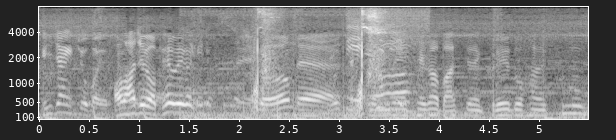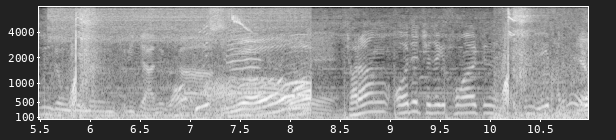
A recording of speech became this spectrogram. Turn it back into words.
굉장히 좁아요. 어 맞아요 페어웨이가 굉장히 큽니다 지금 네 제가 봤을 때는 그래도 한 20분 정도는 드리지 않을까. 우와. 네. 저랑 어제 저녁에 통화할 때는 좀 얘기 다르네요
